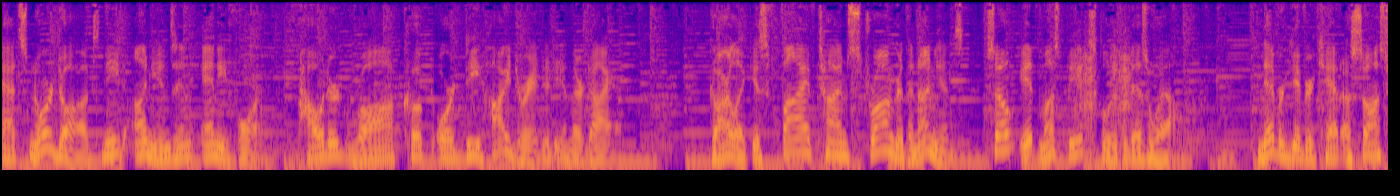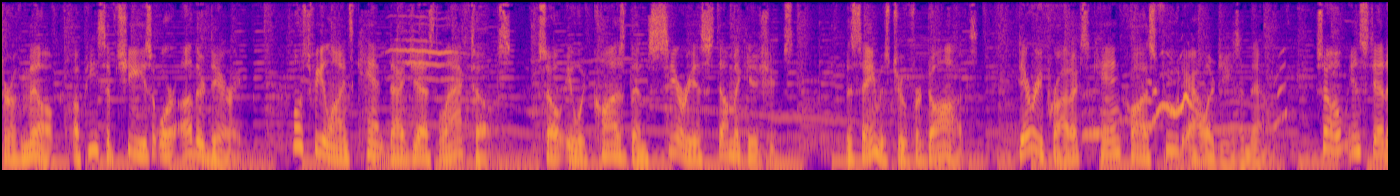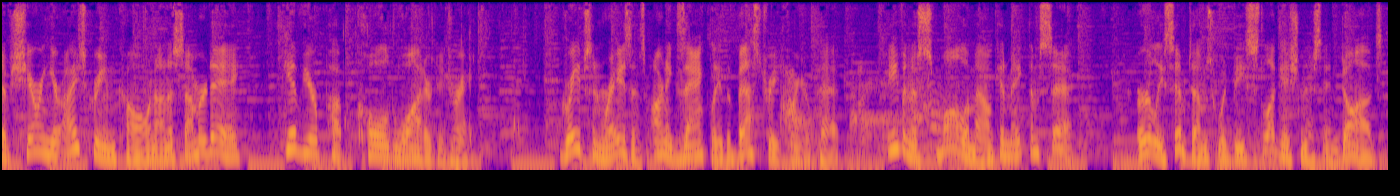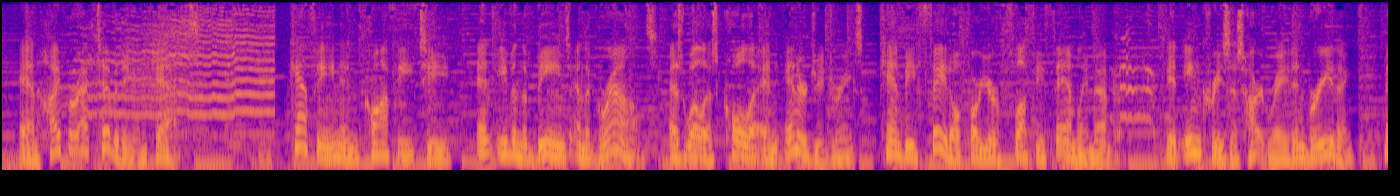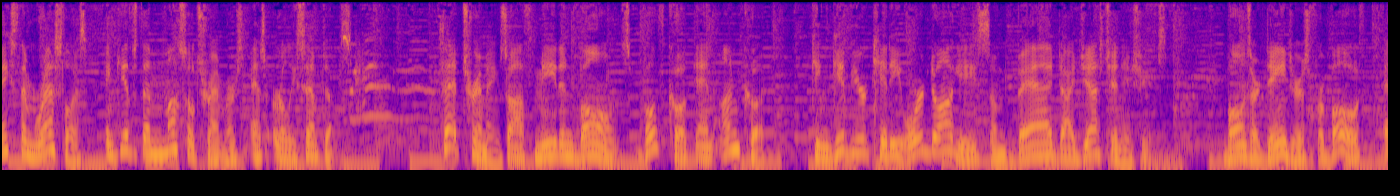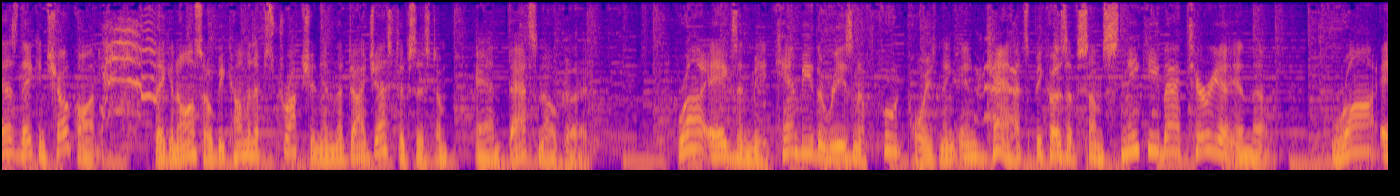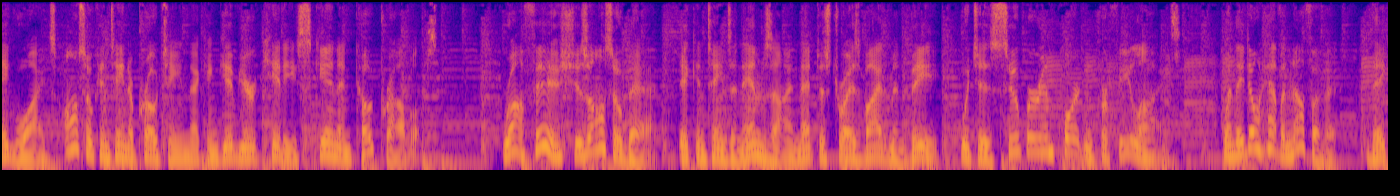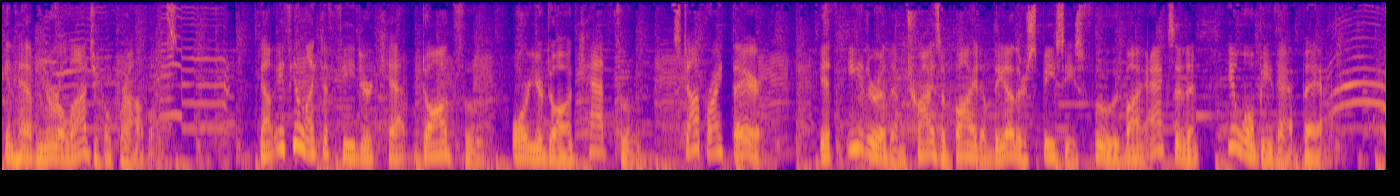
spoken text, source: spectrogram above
Cats nor dogs need onions in any form, powdered, raw, cooked, or dehydrated in their diet. Garlic is five times stronger than onions, so it must be excluded as well. Never give your cat a saucer of milk, a piece of cheese, or other dairy. Most felines can't digest lactose, so it would cause them serious stomach issues. The same is true for dogs. Dairy products can cause food allergies in them. So instead of sharing your ice cream cone on a summer day, give your pup cold water to drink. Grapes and raisins aren't exactly the best treat for your pet. Even a small amount can make them sick. Early symptoms would be sluggishness in dogs and hyperactivity in cats. Caffeine in coffee, tea, and even the beans and the grounds, as well as cola and energy drinks, can be fatal for your fluffy family member. It increases heart rate and breathing, makes them restless, and gives them muscle tremors as early symptoms. Fat trimmings off meat and bones, both cooked and uncooked, can give your kitty or doggy some bad digestion issues. Bones are dangerous for both as they can choke on them. They can also become an obstruction in the digestive system, and that's no good. Raw eggs and meat can be the reason of food poisoning in cats because of some sneaky bacteria in them. Raw egg whites also contain a protein that can give your kitty skin and coat problems. Raw fish is also bad. It contains an enzyme that destroys vitamin B, which is super important for felines. When they don't have enough of it, they can have neurological problems. Now, if you like to feed your cat dog food or your dog cat food, stop right there. If either of them tries a bite of the other species' food by accident, it won't be that bad.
